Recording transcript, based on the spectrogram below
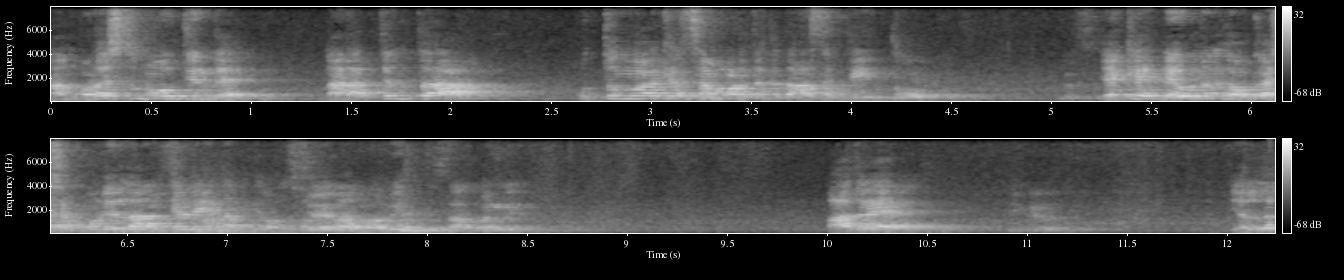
ನಾನು ಬಹಳಷ್ಟು ನೋವು ತಿಂದೆ. ನಾನು ಅತ್ಯಂತ ಉತ್ತಮವಾಗಿ ಕೆಲಸ ಮಾಡ್ತಕ್ಕಂಥ ಆಸಕ್ತಿ ಇತ್ತು. ಯಾಕೆ ದೇವ್ರು ನನಗೆ ಅವಕಾಶ ಕೊಡಿಲ್ಲ ಅಂತೇಳಿ ನನಗೆ ಒಂದು ಸ್ವಲ್ಪ ನೋವಿತ್ತು. ಆದರೆ ಎಲ್ಲ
